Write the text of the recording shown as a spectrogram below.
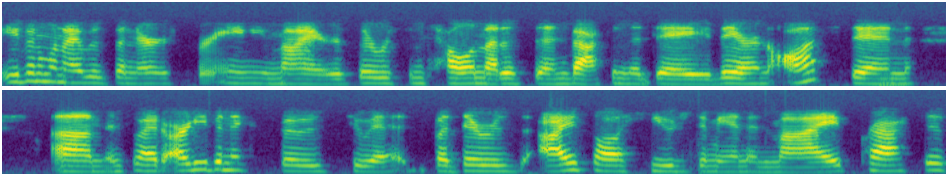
even when I was the nurse for Amy Myers, there was some telemedicine back in the day there in Austin. Um, and so I'd already been exposed to it, but there was, I saw a huge demand in my practice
